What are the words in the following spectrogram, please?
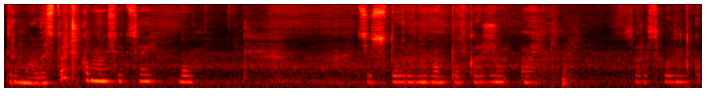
з трьома листочками ось оцей був. Цю сторону вам покажу. Ой, зараз хвилинку.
